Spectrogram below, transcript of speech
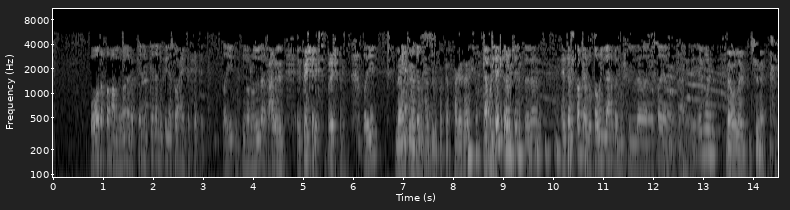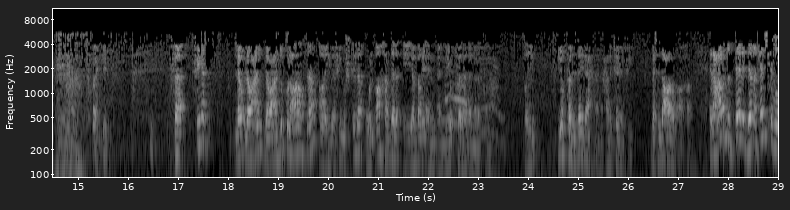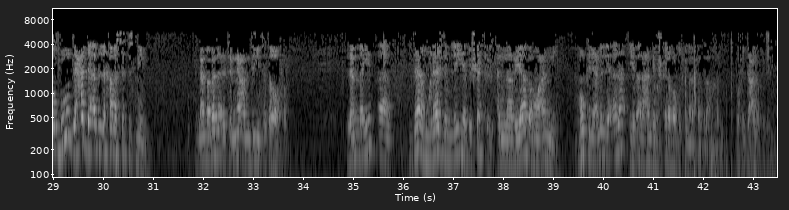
وواضح طبعا من وأنا بتكلم كده إنه في ناس واقعين في الحتة دي. طيب من ردود أفعال الفيشل اكسبريشنز طيب لا ممكن يكون حد بيفكر في حاجة تانية؟ لا مش أنت مش أنت لا لا. أنت مش فاكر بالطويل الاهبل مش القصير. مش عارف المهم. لا والله يمكن شناك. طيب. ففي ناس لو لو عند لو عندكم العرض ده آه يبقى في مشكلة. والآخر ده ينبغي أن أن يقفل هذا الملف نعم طيب يقفل إزاي ده؟ هن- هنتكلم فيه. بس ده عرض آخر. العرض الثالث ده ما كانش موجود لحد قبل خمس ست سنين. لما بدأت النعم دي تتوافر لما يبقى ده ملازم ليا بشكل أن غيابه عني ممكن يعمل لي قلق يبقى أنا عندي مشكلة برضه في ملفات الآخرين وفي التعلق بيه.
